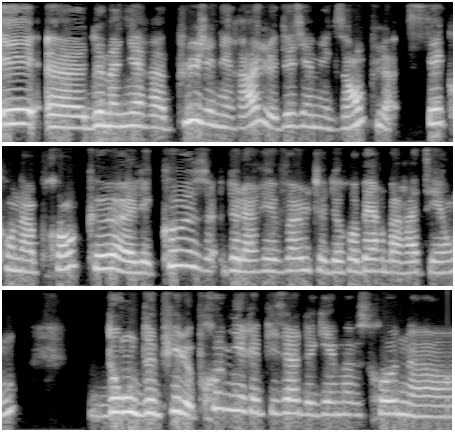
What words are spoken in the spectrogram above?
Et euh, de manière plus générale, le deuxième exemple, c'est qu'on apprend que les causes de la révolte de Robert Baratheon donc, depuis le premier épisode de Game of Thrones, euh,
